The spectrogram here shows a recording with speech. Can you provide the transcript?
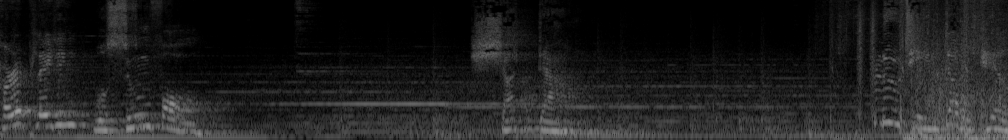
Turret plating will soon fall. Shut down. Blue team double kill.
